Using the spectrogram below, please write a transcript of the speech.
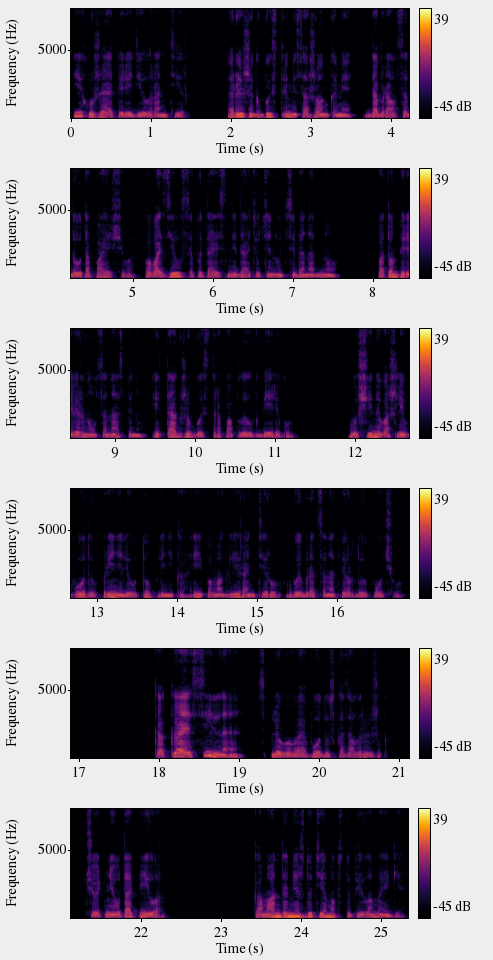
их уже опередил Рантир. Рыжик быстрыми сажонками добрался до утопающего, повозился, пытаясь не дать утянуть себя на дно. Потом перевернулся на спину и также быстро поплыл к берегу. Мужчины вошли в воду, приняли утопленника и помогли Рантиру выбраться на твердую почву. Какая сильная, сплевывая воду, сказал Рыжик. Чуть не утопила. Команда между тем обступила Мэгги.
